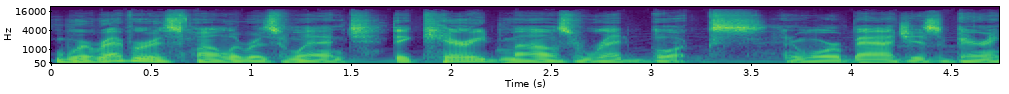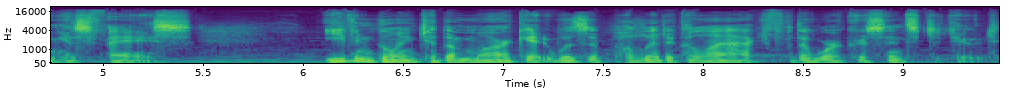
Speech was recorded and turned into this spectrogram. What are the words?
Wherever his followers went, they carried Mao's red books and wore badges bearing his face. Even going to the market was a political act for the Workers' Institute,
